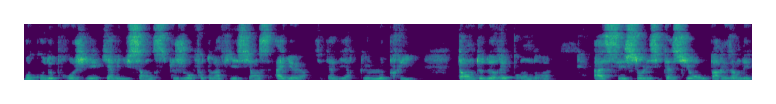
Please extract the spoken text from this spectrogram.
beaucoup de projets qui avaient du sens, toujours photographie et sciences ailleurs. C'est-à-dire que le prix tente de répondre à ces sollicitations où, par exemple,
